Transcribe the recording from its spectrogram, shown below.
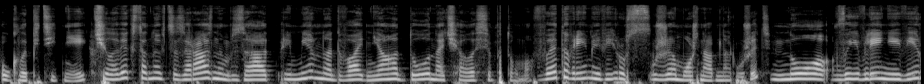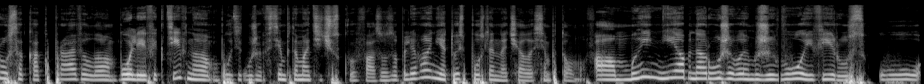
около пяти дней. Человек становится заразным за примерно два дня до начала симптомов. В это время вирус уже можно обнаружить, но выявление вируса, как правило, более эффективно будет уже в симптоматическую фазу заболевания, то есть после начала симптомов. А мы не обнаруживаем живой вирус у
